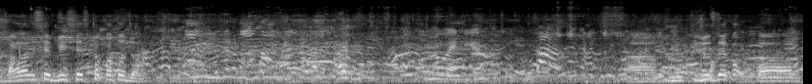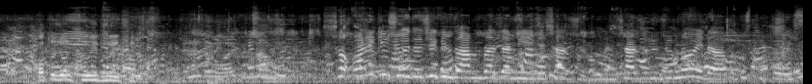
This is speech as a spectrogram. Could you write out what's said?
বাংলাদেশের বীরশ্রেষ্ঠ কতজন? নো আইডিয়া আহ, মুক্তিযুদ্ধে কতজন শহীদ হয়েছিল? অনেকেই শহীদ হয়েছে কিন্তু আমরা জানি যে সাতজন মানে সাতজনের জন্য এটা উপস্থিত হয়েছে।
